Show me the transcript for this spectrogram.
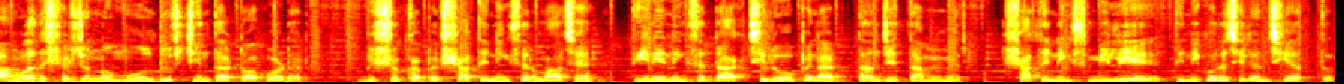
বাংলাদেশের জন্য মূল দুশ্চিন্তা টপ অর্ডার। বিশ্বকাপের সাত ইনিংসের মাঝে তিন ইনিংসে ডাক ছিল ওপেনার তানজিদ তামিমের। সাত ইনিংস মিলিয়ে তিনি করেছিলেন ছিয়াত্তর।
